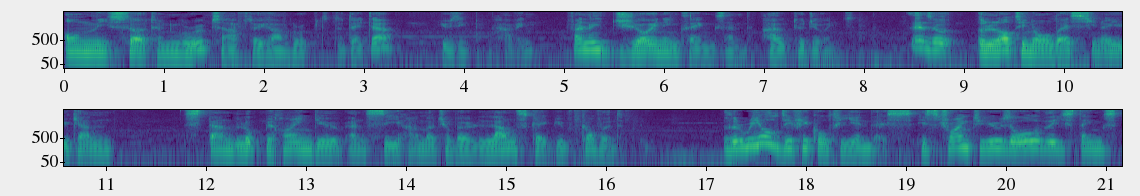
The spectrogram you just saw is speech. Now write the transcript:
only certain groups after you have grouped the data using having, finally joining things and outer joins. There's a, a lot in all this, you know, you can stand, look behind you and see how much of a landscape you've covered. The real difficulty in this is trying to use all of these things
